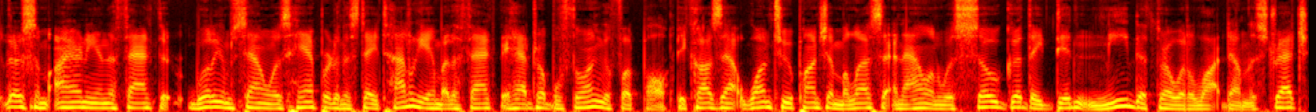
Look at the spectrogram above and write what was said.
there's some irony in the fact that Williamstown was hampered in the state title game by the fact they had trouble throwing the football because that one-two punch in Malessa and Allen was so good they didn't need to throw it a lot down the stretch.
